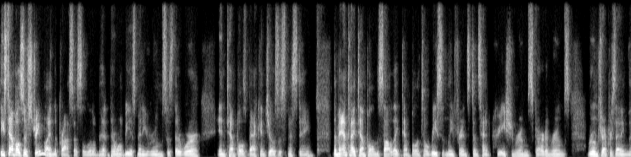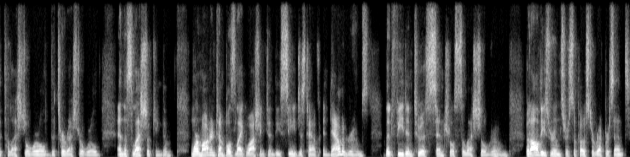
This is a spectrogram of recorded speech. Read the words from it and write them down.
These temples have streamlined the process a little bit. There won't be as many rooms as there were in temples back in Joseph Smith's day. The Manti Temple and the Salt Lake Temple, until recently, for instance, had creation rooms, garden rooms, rooms representing the telestial world, the terrestrial world, and the celestial kingdom. More modern temples like Washington, D.C., just have endowment rooms that feed into a central celestial room. But all these rooms are supposed to represent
